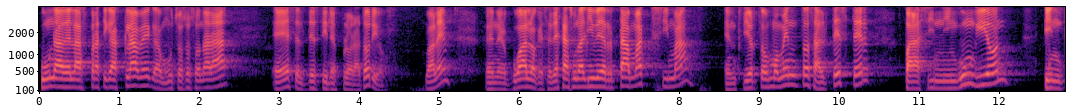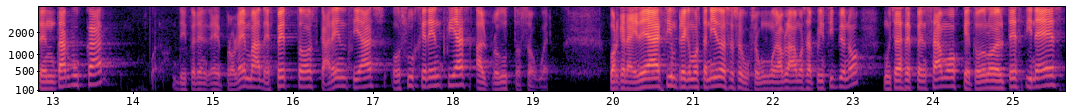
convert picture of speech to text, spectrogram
Una de las prácticas clave, que a muchos os sonará, es el testing exploratorio. ¿vale? En el cual lo que se deja es una libertad máxima en ciertos momentos al tester para sin ningún guion intentar buscar diferentes problemas, defectos, carencias o sugerencias al producto software. Porque la idea siempre que hemos tenido, eso según hablábamos al principio, ¿no? muchas veces pensamos que todo lo del testing es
